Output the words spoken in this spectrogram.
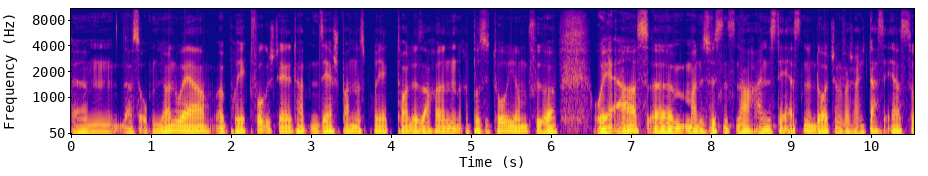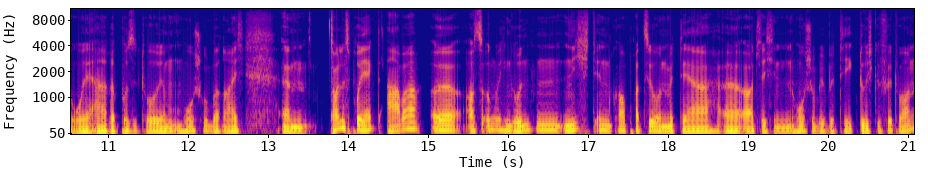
ähm, das Open Learnware-Projekt vorgestellt hat. Ein sehr spannendes Projekt, tolle Sache, ein Repositorium für OERs, äh, meines Wissens nach eines der ersten in Deutschland, wahrscheinlich das erste OER-Repositorium im Hochschulbereich. Tolles Projekt, aber äh, aus irgendwelchen Gründen nicht in Kooperation mit der äh, örtlichen Hochschulbibliothek durchgeführt worden.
